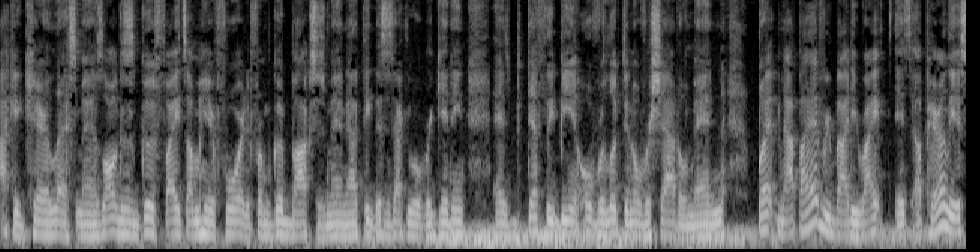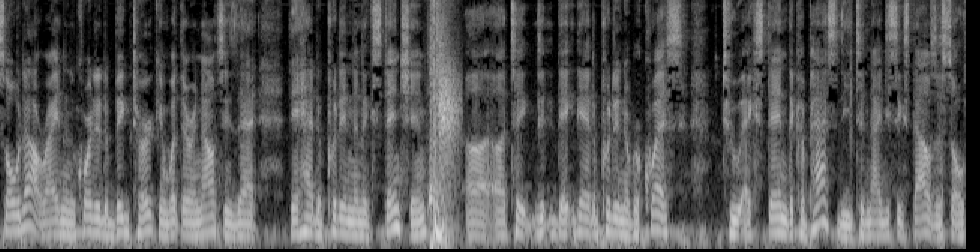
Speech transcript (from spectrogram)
I could care less, man. As long as it's good fights, I'm here for it from good boxers, man. And I think this is exactly what we're getting. And it's definitely being overlooked and overshadowed, man. But not by everybody, right? It's apparently it's sold out, right? And according to Big Turk and what they're announcing is that they had to put in an extension, uh, uh to, they, they had to put in a request to extend the capacity to 96,000. So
